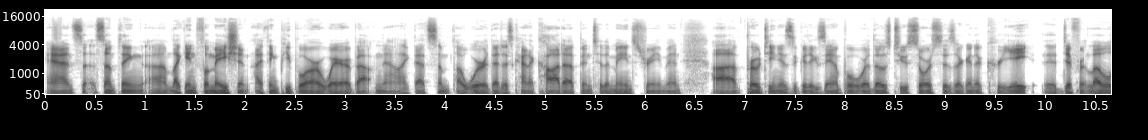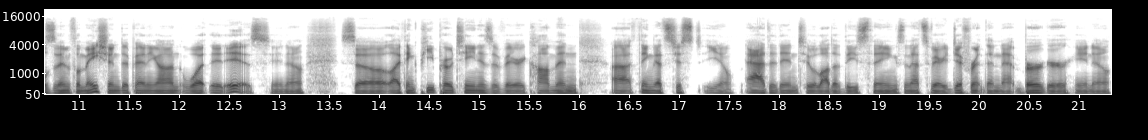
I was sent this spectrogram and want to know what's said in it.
and something um, like inflammation, I think people are aware about now. Like that's some a word that is kind of caught up into the mainstream. And uh, protein is a good example where those two sources are going to create uh, different levels of inflammation depending on what it is, you know? So I think pea protein is a very common uh, thing that's just, you know, added into a lot of these things. And that's very different than that burger, you know,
